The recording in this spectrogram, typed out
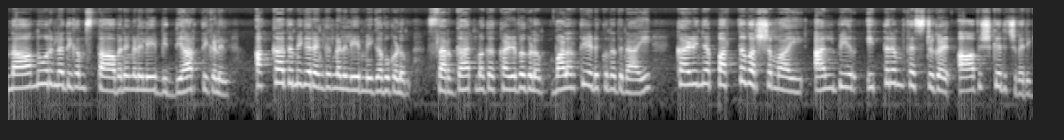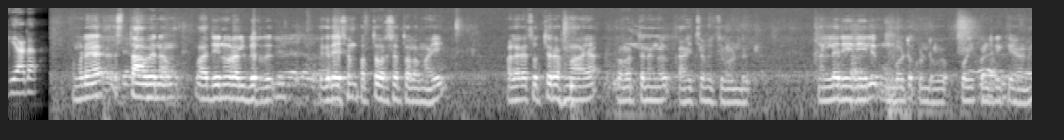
നാനൂറിലധികം സ്ഥാപനങ്ങളിലെ വിദ്യാർത്ഥികളിൽ അക്കാദമിക രംഗങ്ങളിലെ മികവുകളും സർഗാത്മക കഴിവുകളും വളർത്തിയെടുക്കുന്നതിനായി കഴിഞ്ഞ പത്ത് വർഷമായി അൽബീർ ഇത്തരം ഫെസ്റ്റുകൾ ആവിഷ്കരിച്ചു വരികയാണ്. നമ്മുടെ സ്ഥാപനം വദീനൂർ അൽബിർ ഏകദേശം പത്ത് വർഷത്തോളമായി വളരെ സുത്യർഹമായ പ്രവർത്തനങ്ങൾ കാഴ്ചവെച്ചുകൊണ്ട് നല്ല രീതിയിൽ മുമ്പോട്ട് കൊണ്ടുപോയിക്കൊണ്ടിരിക്കുകയാണ്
